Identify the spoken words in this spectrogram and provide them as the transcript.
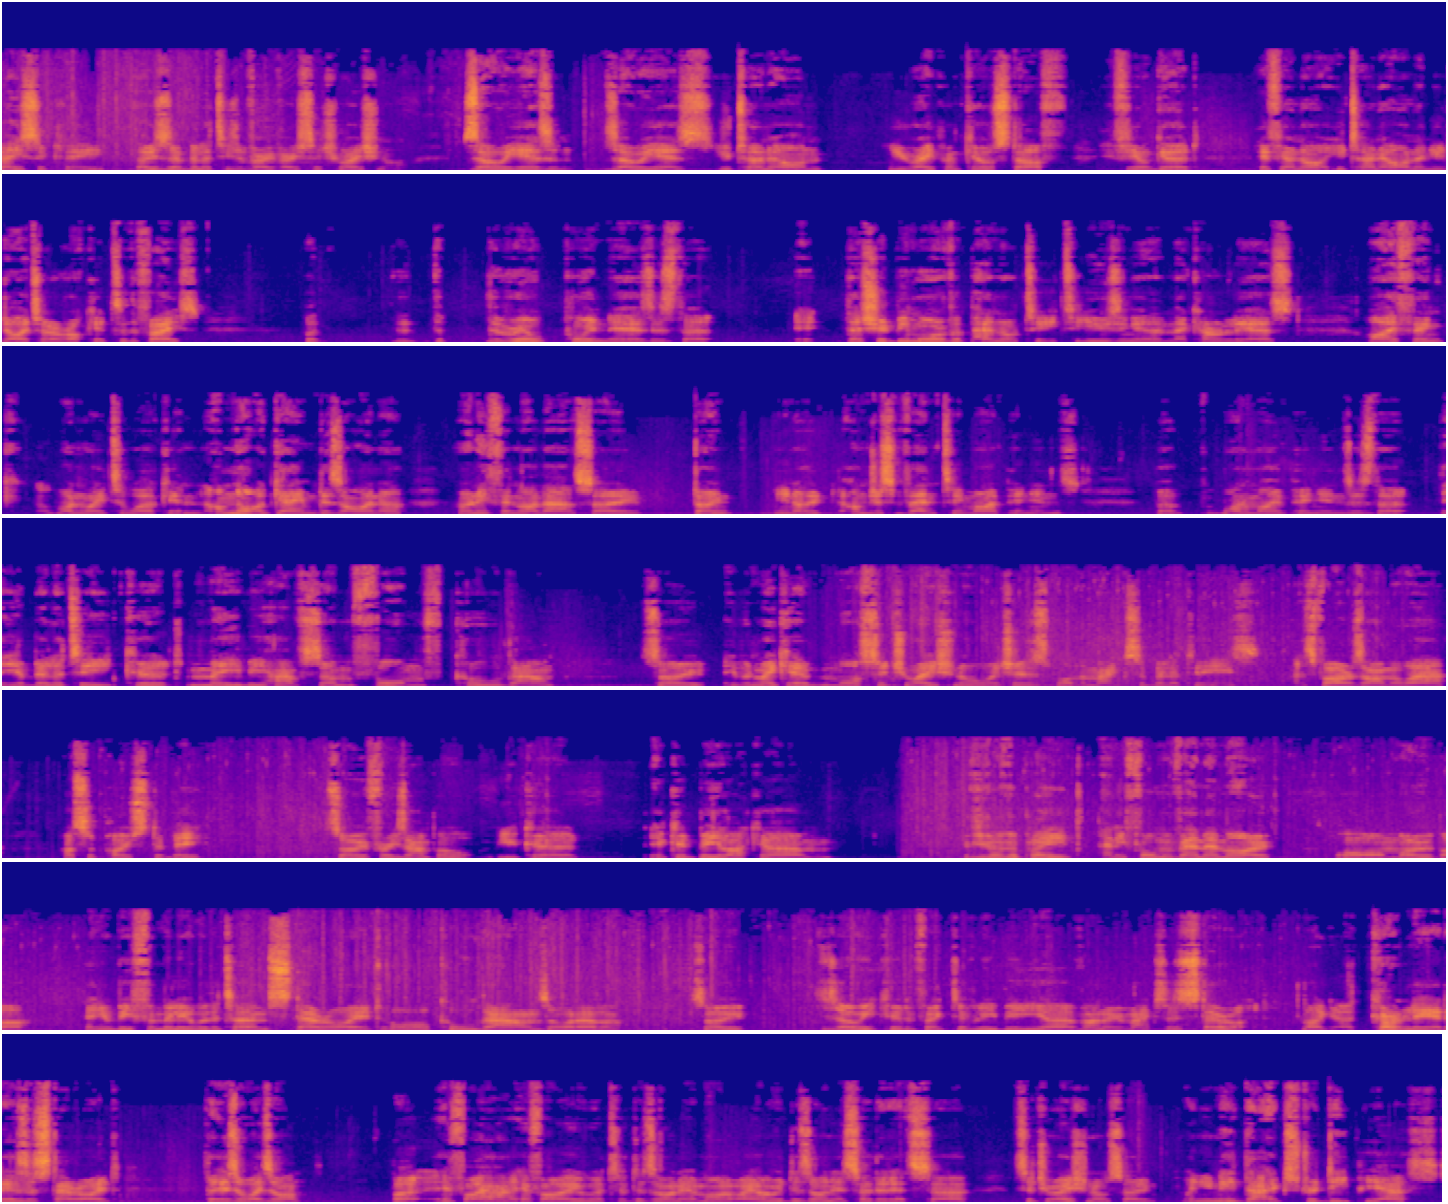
basically, those abilities are very, very situational. Zoe isn't. Zoe is you turn it on, you rape and kill stuff. If you're good, if you're not, you turn it on and you die to a rocket to the face. But the the, the real point is is that there should be more of a penalty to using it than there currently is. I think one way to work it, and I'm not a game designer or anything like that, so don't, you know, I'm just venting my opinions. But one of my opinions is that the ability could maybe have some form of cooldown so it would make it more situational, which is what the max abilities, as far as I'm aware, are supposed to be. So, for example, you could it could be like um, If you've ever played any form of MMO or MOBA, then you'll be familiar with the term steroid or cooldowns or whatever. So Zoe could effectively be uh, Vanu Max's steroid. Like uh, currently, it is a steroid that is always on. But if I if I were to design it in my way, I would design it so that it's uh, situational. So when you need that extra DPS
